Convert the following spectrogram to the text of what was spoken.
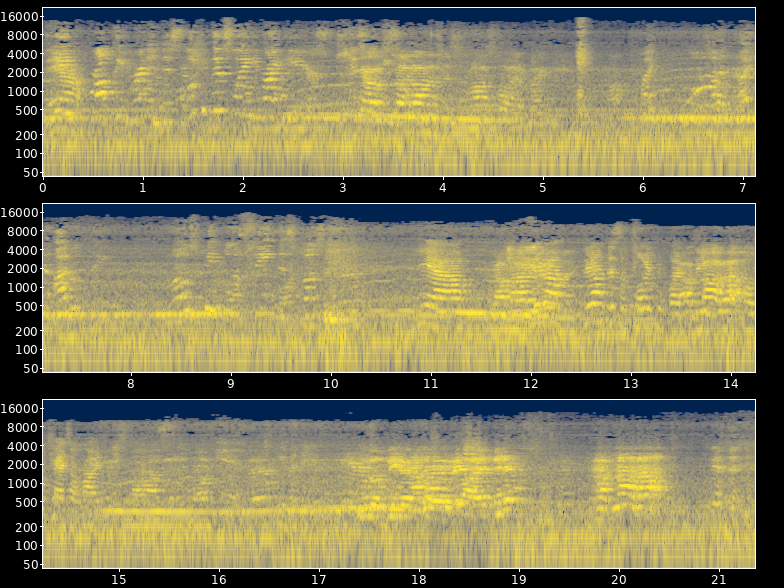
They Yeah. probably rented this. Look at this lady right here. She's You gotta on this crossfire, Mike. like what? I, I don't think most people have seen this bus. Yeah. They're not, got, they got disappointed, but they have no chance of riding these cars. You will be here for five minutes.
